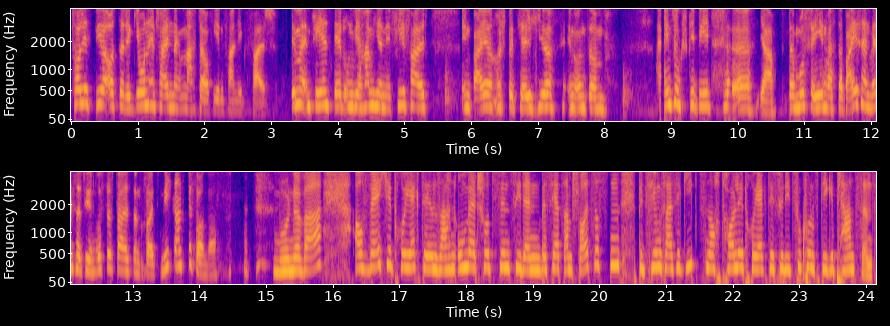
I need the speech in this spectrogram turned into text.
tolles Bier aus der Region entscheiden, dann macht er auf jeden Fall nichts falsch. Immer empfehlenswert und wir haben hier eine Vielfalt in Bayern und speziell hier in unserem Einzugsgebiet, äh, ja, da muss für jeden was dabei sein. Wenn es natürlich in Ostersbach ist, dann freut es mich ganz besonders. Wunderbar. Auf welche Projekte in Sachen Umweltschutz sind Sie denn bis jetzt am stolzesten? Beziehungsweise gibt es noch tolle Projekte für die Zukunft, die geplant sind?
